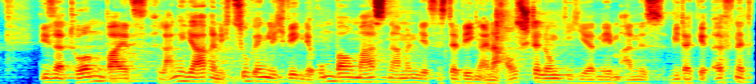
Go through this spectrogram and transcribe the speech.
Dieser Turm war jetzt lange Jahre nicht zugänglich wegen der Umbaumaßnahmen. Jetzt ist er wegen einer Ausstellung, die hier nebenan ist, wieder geöffnet.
